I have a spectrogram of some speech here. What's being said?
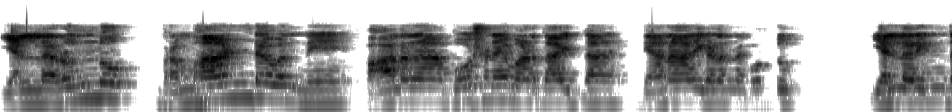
ಎಲ್ಲರನ್ನೂ ಬ್ರಹ್ಮಾಂಡವನ್ನೇ ಪಾಲನಾ ಪೋಷಣೆ ಮಾಡ್ತಾ ಇದ್ದಾನೆ. ಜ್ಞಾನಾದಿಗಳನ್ನ ಕೊಟ್ಟು ಎಲ್ಲರಿಂದ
